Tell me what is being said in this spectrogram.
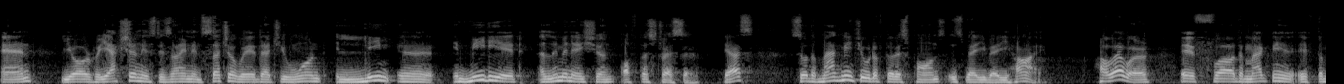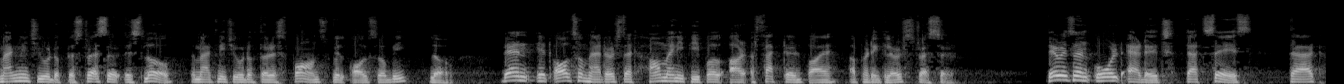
and your reaction is designed in such a way that you want uh, immediate elimination of the stressor, yes? So the magnitude of the response is very, very high. However, uh, if the magnitude of the stressor is low, the magnitude of the response will also be low. Then it also matters that how many people are affected by a particular stressor. There is an old adage that says that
